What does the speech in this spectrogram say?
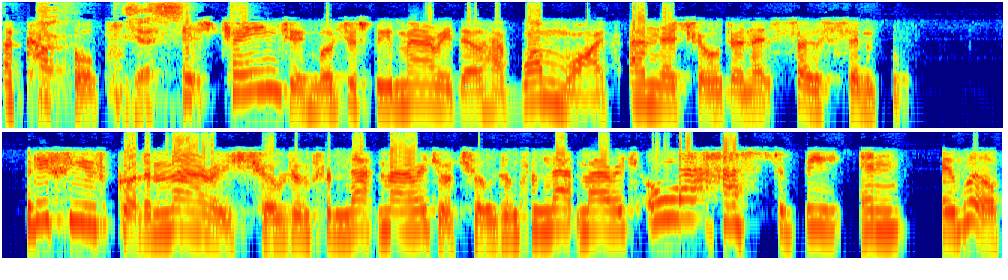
a couple. yes. It's changing. Will just be married. They'll have one wife and their children. It's so simple. But if you've got a marriage, children from that marriage, or children from that marriage, all that has to be in a will.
